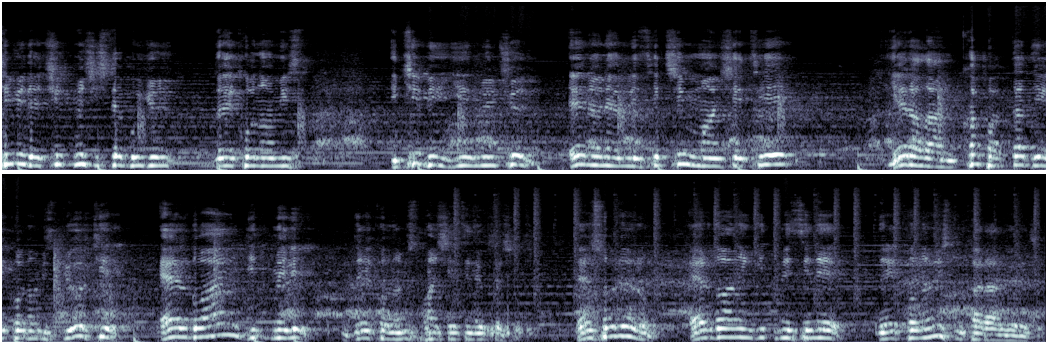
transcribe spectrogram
Kimi de çıkmış işte bugün The Economist 2023'ün en önemli seçim manşeti yer alan kapakta The Economist diyor ki Erdoğan gitmeli. The Economist manşetini taşıyor. Ben soruyorum Erdoğan'ın gitmesini The Economist mi karar verecek?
